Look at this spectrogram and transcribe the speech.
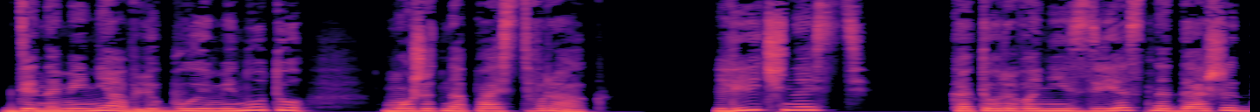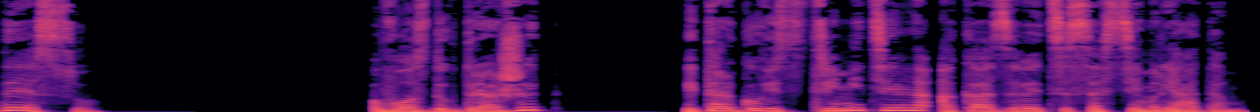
где на меня в любую минуту может напасть враг. Личность, которого неизвестна даже Дессу. Воздух дрожит, и торговец стремительно оказывается совсем рядом.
